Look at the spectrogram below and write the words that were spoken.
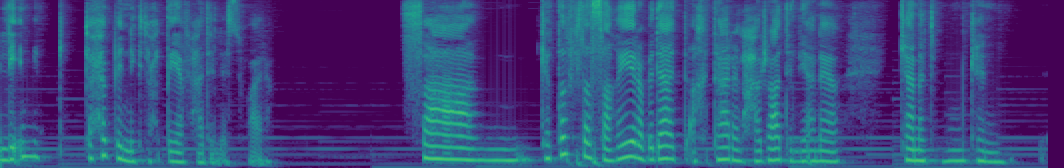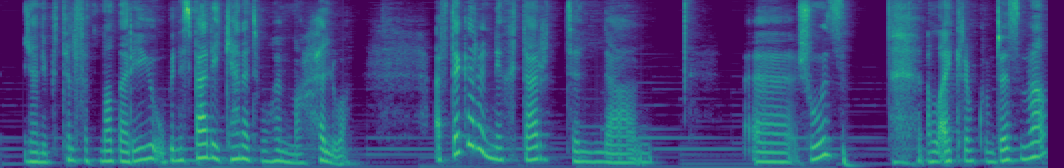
اللي إنك تحب إنك تحطيها في هذه الأسوارة. فكطفلة صغيرة بدأت أختار الحاجات اللي أنا كانت ممكن يعني بتلفت نظري وبالنسبة لي كانت مهمة حلوة. أفتكر أني اخترت الشوز آه، الله يكرمكم جزمة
